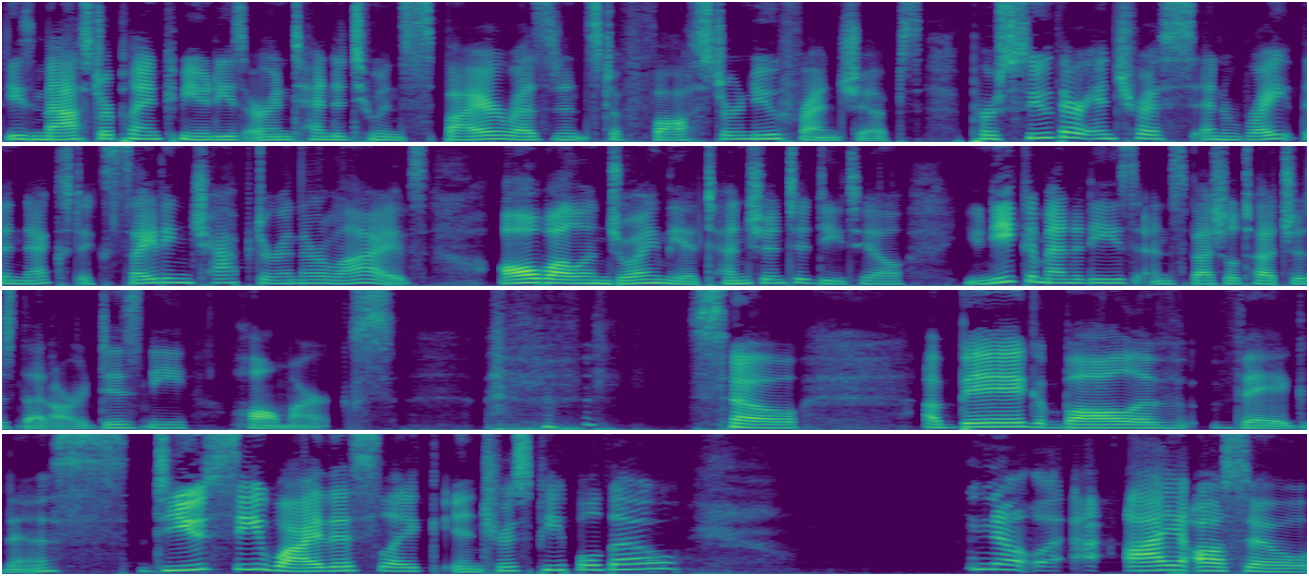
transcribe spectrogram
these master plan communities are intended to inspire residents to foster new friendships, pursue their interests, and write the next exciting chapter in their lives, all while enjoying the attention to detail, unique amenities, and special touches that are Disney hallmarks. so, a big ball of vagueness. Do you see why this like interests people though? No, I- also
